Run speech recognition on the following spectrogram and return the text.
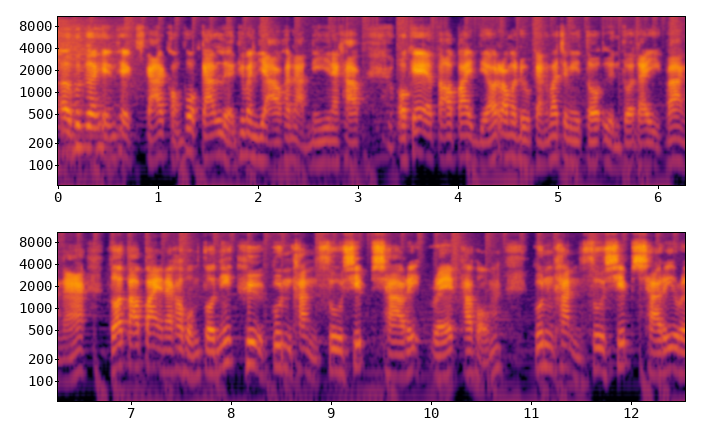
เออเพิ่งเคยเห็นเท็กซ์การ์ดของพวกการ์ดเหลืองที่มันยาวขนาดนี้นะครับ โอเค ต่อไปเดี๋ยวเรามาดูกันว่าจะมีตัวอื่นตัวใดอีกบ้างนะ ตัวต่อไปนะครับผมตัวนี้คือกุนคันซูชิปชาริเรดครับผมกุนคันซูชิปชาริเร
